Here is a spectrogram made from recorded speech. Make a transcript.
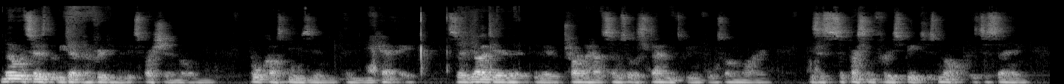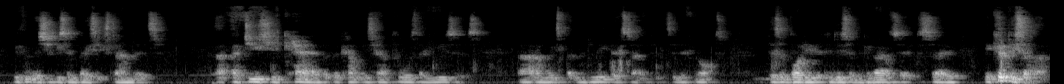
No one says that we don't have freedom of expression on broadcast news in, in the UK. So the idea that you know trying to have some sort of standards being enforced online is suppressing free speech. It's not. It's just saying we think there should be some basic standards, a duty of care that the companies have towards their users, uh, and we expect them to meet those standards. And if not, there's a body that can do something about it. So it could be. So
